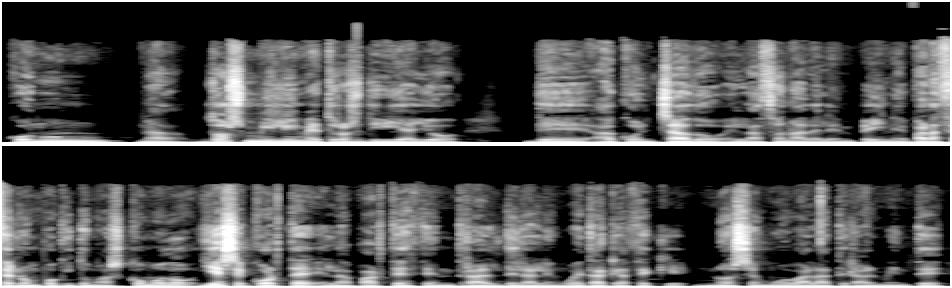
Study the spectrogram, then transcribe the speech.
con un, nada, 2 milímetros diría yo de acolchado en la zona del empeine para hacerlo un poquito más cómodo y ese corte en la parte central de la lengüeta que hace que no se mueva lateralmente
